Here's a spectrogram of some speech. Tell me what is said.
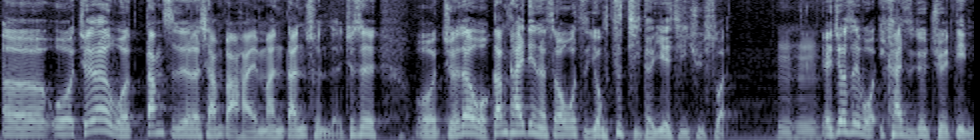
呃，我觉得我当时的想法还蛮单纯的，就是我觉得我刚开店的时候，我只用自己的业绩去算，嗯哼，也就是我一开始就决定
